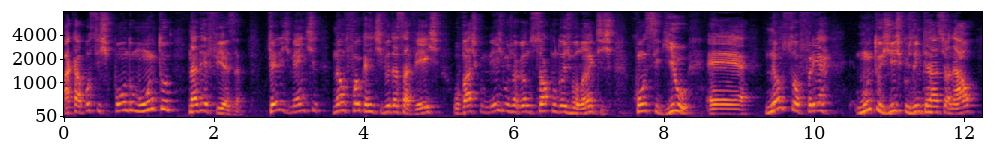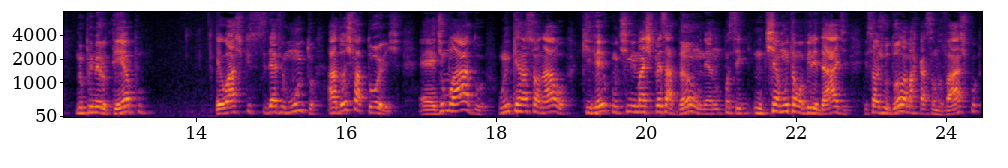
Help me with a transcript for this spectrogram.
acabou se expondo muito na defesa. Felizmente, não foi o que a gente viu dessa vez. O Vasco, mesmo jogando só com dois volantes, conseguiu é, não sofrer muitos riscos do Internacional no primeiro tempo. Eu acho que isso se deve muito a dois fatores. É, de um lado, o Internacional, que veio com um time mais pesadão, né, não, consegui, não tinha muita mobilidade, isso ajudou na marcação do Vasco,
